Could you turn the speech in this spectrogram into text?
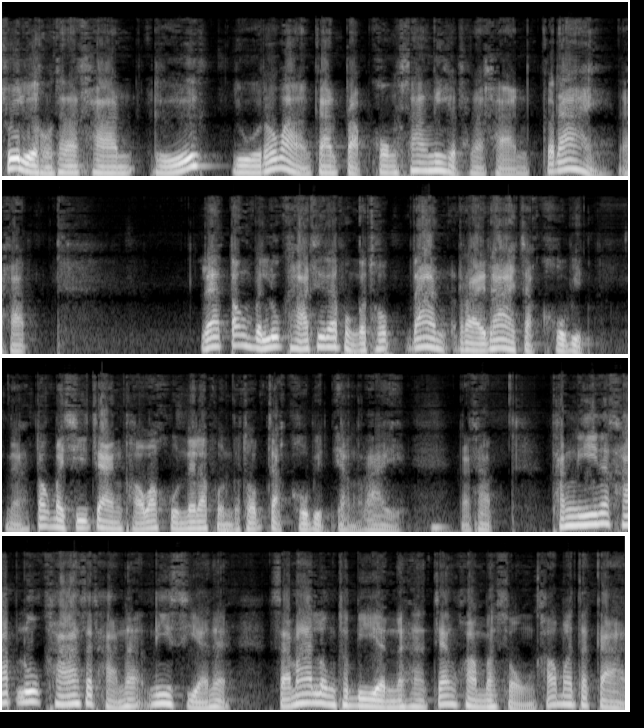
ช่วยเหลือของธนาคาร หรืออยู่ระหว่างการปรับโครงสร้างหนี้กับธนาคารก็ได้นะครับ และต้องเป็นลูกค้าที่ได้ผลกระทบด้านรายได้จากโควิดนะต้องไปชี้แจงเขาว่าคุณได้รับผลกระทบจากโควิดอย่างไรนะครับ ทั้งนี้นะครับลูกค้าสถานะหนี้เสียเนี่ยสามารถลงทะเบียนนะฮะแจ้งความประสงค์เข้ามาตรการ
